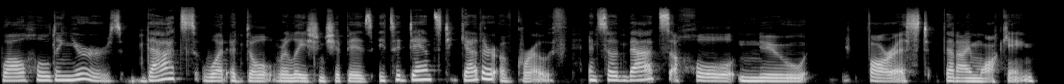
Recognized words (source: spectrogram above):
while holding yours. That's what adult relationship is. It's a dance together of growth. And so that's a whole new forest that I'm walking.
